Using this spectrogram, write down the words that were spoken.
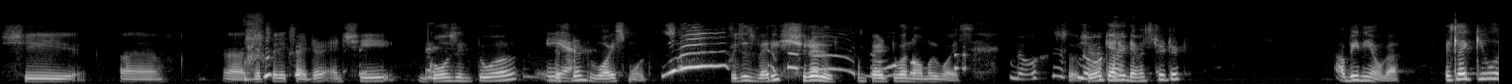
she uh, uh, gets very excited and she goes into a Yeah. different voice mode, Yeah. which is very shrill compared to a normal voice. No. So, No. Shiva, can you demonstrate it? अभी नहीं होगा इट्स लाइक कि वो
